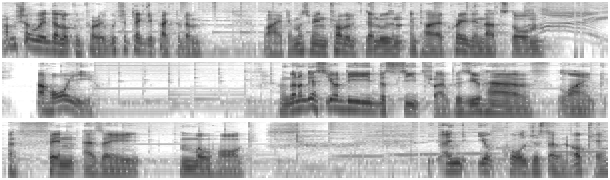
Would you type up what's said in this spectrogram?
I'm sure they're looking for it. We should take it back to them. Right, they must be in trouble if they lose an entire crate in that storm. Ahoy! I'm gonna guess you're the, the sea tribe, because you have, like, a fin as a mohawk. And you're called just Owner, okay.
